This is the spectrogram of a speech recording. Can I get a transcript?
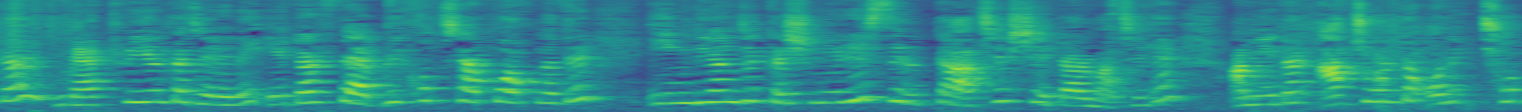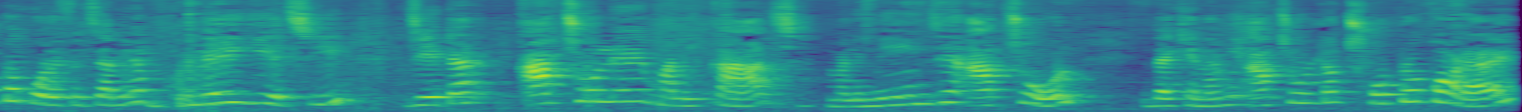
এটার ম্যাটেরিয়ালটা জেনে নিই। এটার ফ্যাব্রিক হচ্ছে আপু আপনাদের ইন্ডিয়ান যে কাশ্মীরি সিল্কটা আছে, সেটার মাঝে হ্যাঁ? আমি এটার আঁচলটা অনেক ছোট করে ফেলছি। আমি ভুলেই গিয়েছি যে এটার আঁচলে মানে কাজ মানে মেইন যে আঁচল, দেখেন আমি আঁচলটা ছোট করায়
